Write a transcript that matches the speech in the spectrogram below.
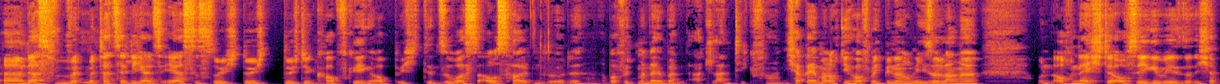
Ähm, das wird mir tatsächlich als erstes durch, durch, durch den Kopf gehen, ob ich denn sowas aushalten würde. Aber wird man da über den Atlantik fahren? Ich habe ja immer noch die Hoffnung, ich bin ja noch nie so lange und auch Nächte auf See gewesen. Ich habe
